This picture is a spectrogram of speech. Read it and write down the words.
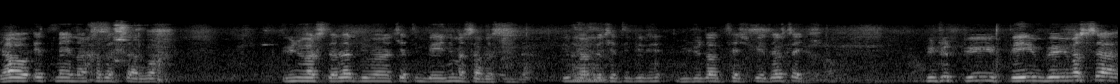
ya etmeyin arkadaşlar bak üniversiteler bir memleketin beyni mesabesinde. Bir memleketi bir vücuda teşbih edersek vücut büyük, beyin büyümezse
